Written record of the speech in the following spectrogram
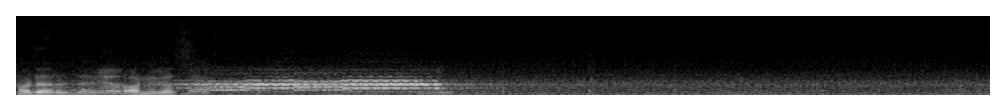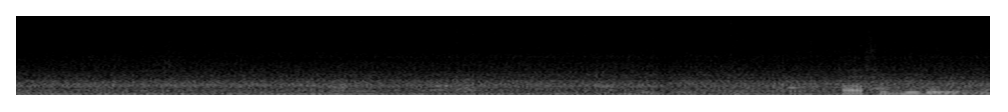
Oh, daar, daar. Oh nee, dat is... Ah, van Middel, ja.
